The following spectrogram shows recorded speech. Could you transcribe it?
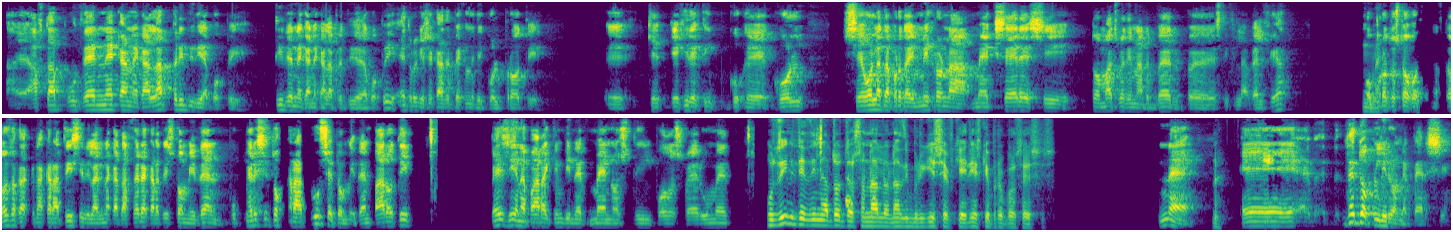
ε, αυτά που δεν έκανε καλά πριν τη διακοπή. Τι δεν έκανε καλά πριν τη διακοπή, έτρωγε σε κάθε παιχνίδι γκολ πρώτη ε, και έχει δεχτεί γκο- ε, γκολ σε όλα τα πρώτα ημίχρονα με εξαίρεση το μάτς με την Adverb ε, στη Φιλαδέλφια. Ο Ναι. πρώτος στόχος είναι αυτός, να, να κρατήσει, δηλαδή να καταφέρει να κρατήσει το 0, που πέρσι το κρατούσε το 0, παρότι παίζει ένα παρακινδυνευμένο στυλ ποδοσφαίρου με Που δίνει τη δυνατότητα στον άλλο να δημιουργήσει ευκαιρίες και προποθέσει. Ναι. Ναι. Ε, δεν το πλήρωνε πέρσι.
